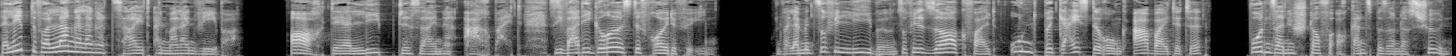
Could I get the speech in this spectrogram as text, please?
Da lebte vor langer, langer Zeit einmal ein Weber. Ach, der liebte seine Arbeit. Sie war die größte Freude für ihn. Und weil er mit so viel Liebe und so viel Sorgfalt und Begeisterung arbeitete, wurden seine Stoffe auch ganz besonders schön.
